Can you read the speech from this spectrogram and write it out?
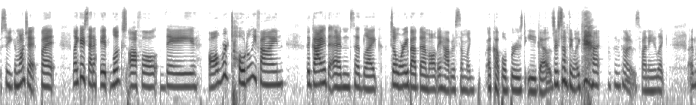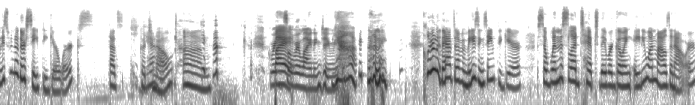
so you can watch it. But like I said, it looks awful. They all were totally fine. The guy at the end said like, "Don't worry about them. All they have is some like a couple bruised egos or something like that." I thought it was funny. Like, at least we know their safety gear works. That's good Yeah. to know. Um, Great but- silver lining, Jamie. yeah. Clearly, they have to have amazing safety gear. So, when the sled tipped, they were going 81 miles an hour,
